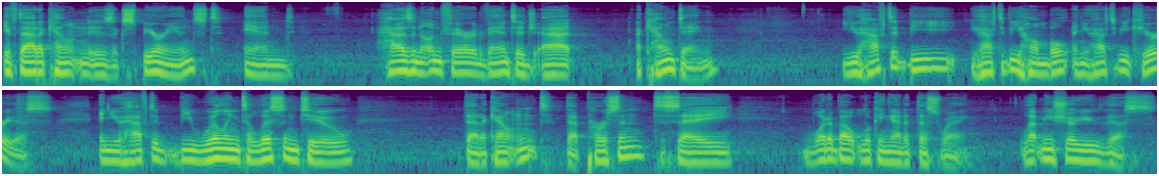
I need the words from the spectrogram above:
If that accountant is experienced and has an unfair advantage at accounting, you have to be you have to be humble and you have to be curious and you have to be willing to listen to that accountant, that person to say, what about looking at it this way? Let me show you this.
